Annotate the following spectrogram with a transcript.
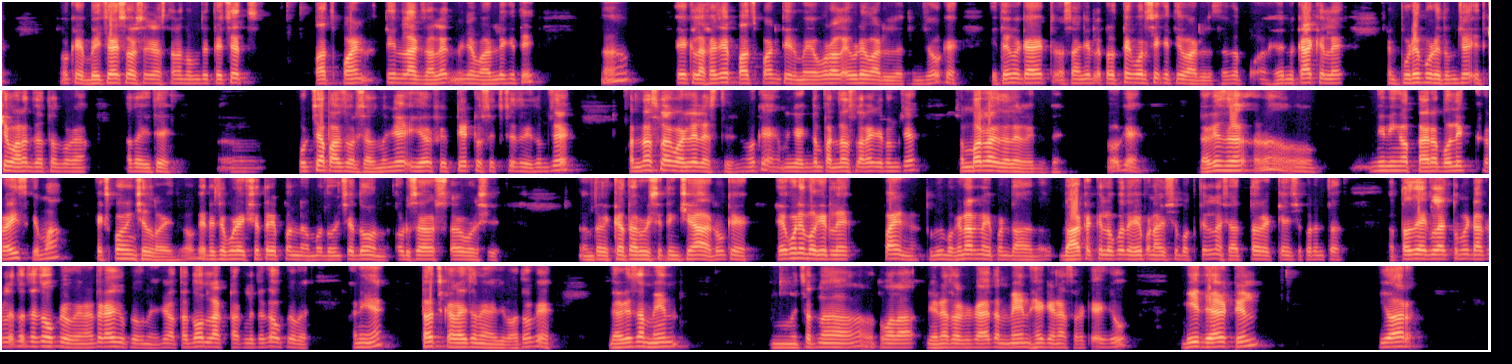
ओके बेचाळीस वर्षाचे असताना तुमचे त्याचेच पाच पॉईंट तीन लाख झालेत. म्हणजे वाढले किती? एक लाखाचे पाच पॉईंट तीन. म्हणजे ओव्हरऑल एवढे वाढलेले आहेत तुमचे. ओके इथे मी काय सांगितलं प्रत्येक वर्षी किती वाढलं? तर हे मी काय केलंय? आणि पुढे पुढे तुमचे इतके वाढत जातात बघा. आता इथे पुढच्या पाच वर्षात म्हणजे year fifty two sixty three तुमचे पन्नास लाख वाढलेले असतील. ओके? म्हणजे एकदम पन्नास लाखाचे तुमचे शंभर लाख झालेले आहेत तिथे okay? That is the meaning of parabolic rise किंवा एक्सपोनेन्शियल राईस ओके? त्याच्यापुढे एकशे त्रेपन्न मग दोनशे दोन अडुसष्ट वर्षी. नंतर एकाहत्तर वर्षी तीनशे आठ. ओके? हे कोणी बघितले फाईन तुम्ही बघणार नाही पण दहा दहा टक्के लोक तर हे पण आयुष्य बघतील ना शहात्तर एक्क्याऐंशी पर्यंत. आता जर एक लाख तुम्ही टाकले तर त्याचा उपयोग आहे नाही तर काहीच उपयोग नाही. आता दोन लाख टाकले त्याचा उपयोग आहे. आणि हे टच करायचं नाही अजिबात okay? That is a main याच्यातनं तुम्हाला घेण्यासारखं काय तर मेन हे घेण्यासारखं you be there till you are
